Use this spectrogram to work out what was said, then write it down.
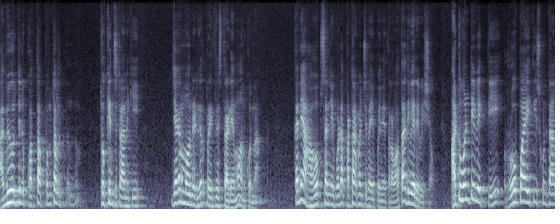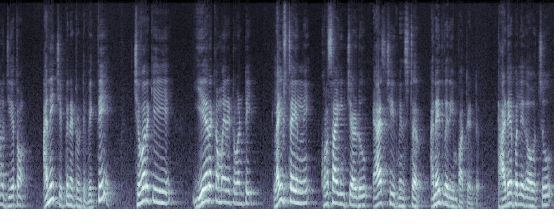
అభివృద్ధిని కొత్త పుంతలు తొక్కించడానికి జగన్మోహన్ రెడ్డి గారు ప్రయత్నిస్తాడేమో అనుకున్నా. కానీ ఆ హోప్స్ అన్నీ కూడా పటాపంచలు అయిపోయిన తర్వాత అది వేరే విషయం. అటువంటి వ్యక్తి రూపాయి తీసుకుంటాను జీతం అని చెప్పినటువంటి వ్యక్తి చివరికి ఏ రకమైనటువంటి లైఫ్ స్టైల్ని కొనసాగించాడు యాజ్ చీఫ్ మినిస్టర్ అనేది వెరీ ఇంపార్టెంట్. తాడేపల్లి కావచ్చు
